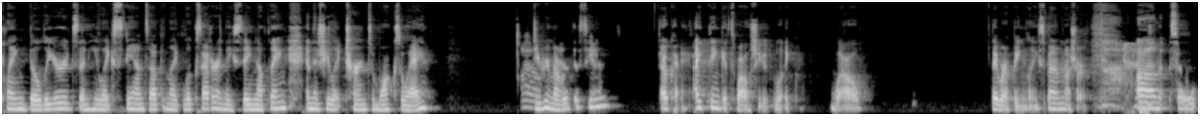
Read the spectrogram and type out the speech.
playing billiards and he like stands up and like looks at her and they say nothing and then she like turns and walks away. Do you oh, remember know. this Yeah. scene? Okay. I think it's while she like while they were at Bingley's, but I'm not sure. Um, so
